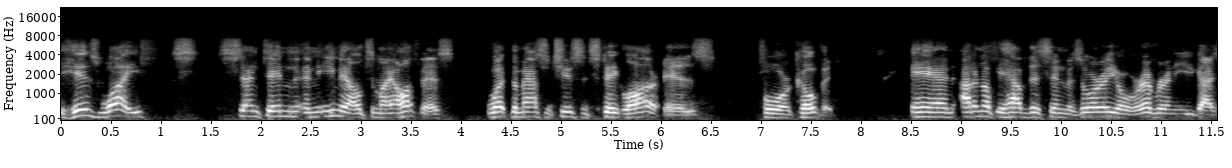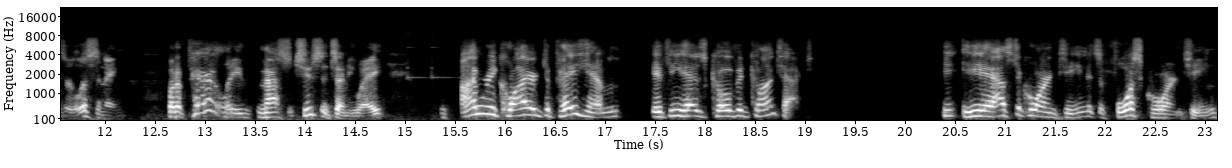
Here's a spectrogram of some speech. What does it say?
His wife sent in an email to my office what the Massachusetts state law is for COVID. And I don't know if you have this in Missouri or wherever any of you guys are listening, but apparently, Massachusetts anyway, I'm required to pay him if he has COVID contact. He, has to quarantine, it's a forced quarantine.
